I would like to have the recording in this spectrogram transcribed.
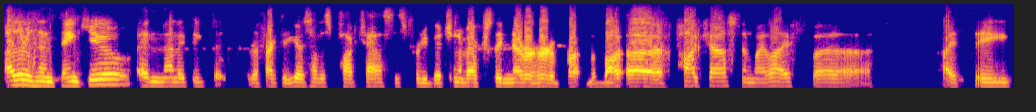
Other than thank you, and then I think that the fact that you guys have this podcast is pretty bitching. I've actually never heard a uh, podcast in my life, but uh, I think,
